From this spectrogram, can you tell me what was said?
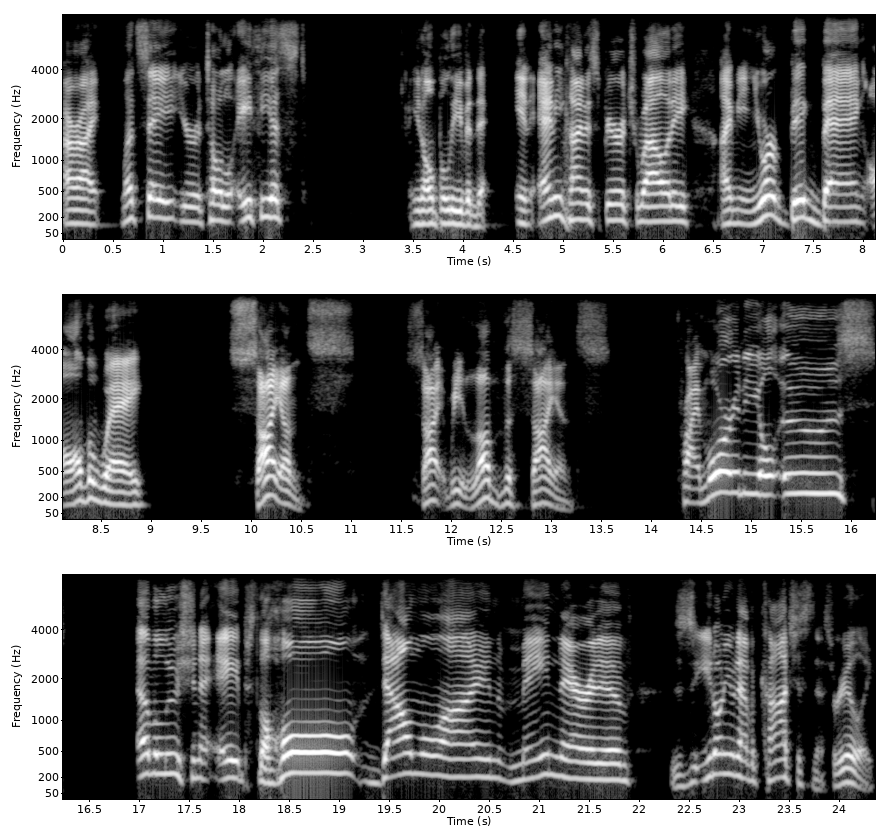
All right. Let's say you're a total atheist. You don't believe in in any kind of spirituality. I mean, you're Big Bang all the way. Science. Sci- we love the science. Primordial ooze evolution of apes, the whole down the line main narrative. You don't even have a consciousness, really.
